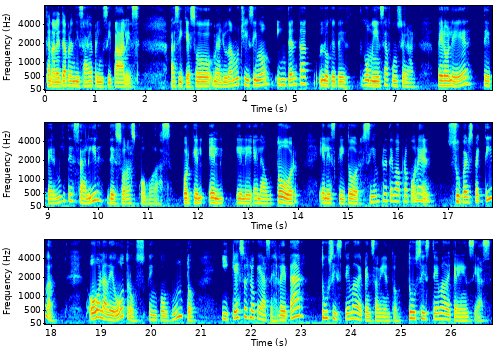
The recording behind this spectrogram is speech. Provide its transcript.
canales de aprendizaje principales. Así que eso me ayuda muchísimo. Intenta lo que te comience a funcionar, pero leer te permite salir de zonas cómodas, porque el, el, el autor, el escritor, siempre te va a proponer su perspectiva o la de otros en conjunto. Y que eso es lo que hace, retar tu sistema de pensamiento, tu sistema de creencias.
